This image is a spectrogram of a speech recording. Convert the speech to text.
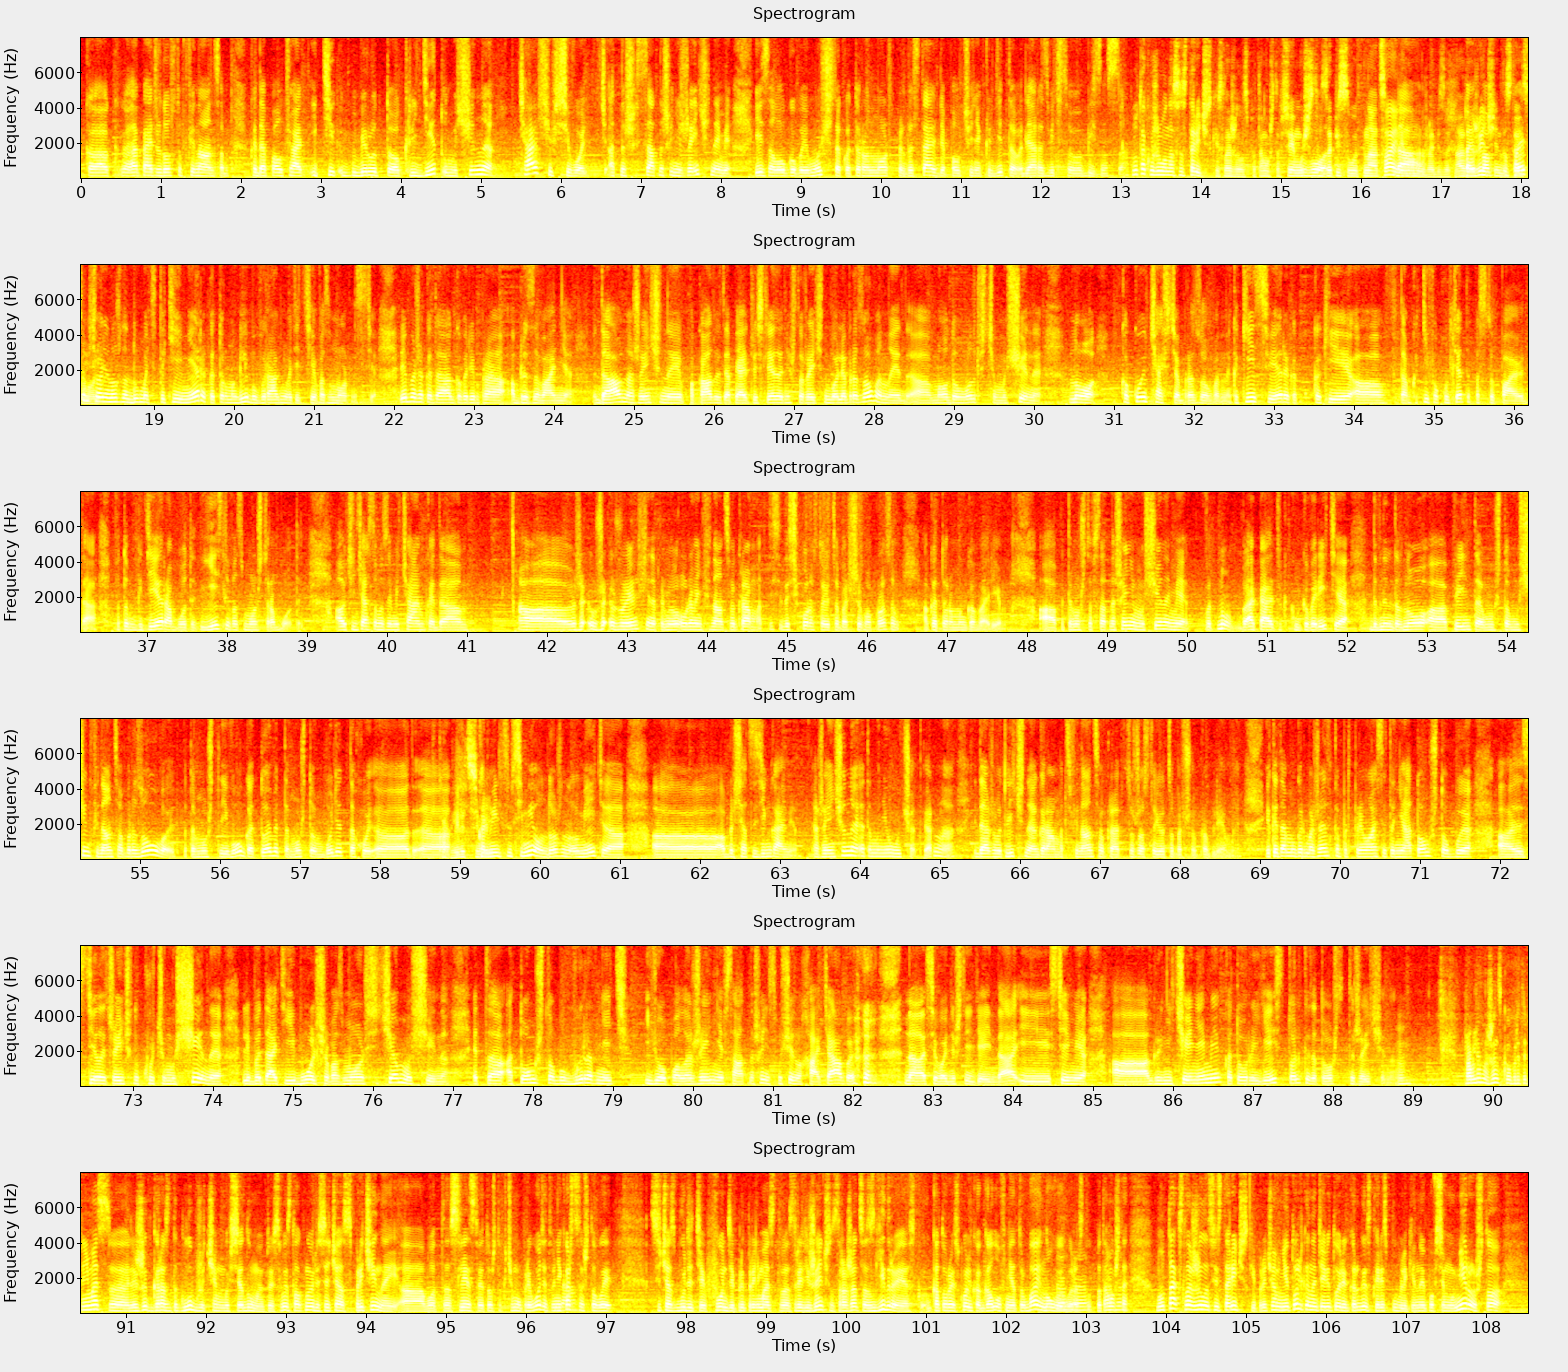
опять же, доступ к финансам, когда получают идти, берут э, кредит у мужчины чаще всего отнош... соотношение с женщинами есть залоговое имущество, которое он может предоставить для получения кредита для развития своего бизнеса. Ну так уже у нас исторически сложилось, потому что все имущество вот. записывают на отца да. или на мужа обязательно, а по, женщине по, Поэтому ноль. сегодня нужно думать такие меры, которые могли бы выравнивать эти возможности. Либо же, когда говорим про образование, да, у нас женщины показывают, опять же, исследования, что женщины более образованные да, в молодом возрасте, чем мужчины, но какой части образованы, какие сферы, как, какие, э, там, какие факультеты поступают, да, потом где работать, есть ли возможность работать. А очень часто мы замечаем, когда а, у женщин, например, уровень финансовой грамотности до сих пор остается большим вопросом, о котором мы говорим. А, потому что в соотношении мужчинами, вот, ну, опять, как вы говорите, давным-давно а, принято, что мужчин финансово образовывают, потому что его готовят тому, что он будет кормильцем, кормильцем семьи, он должен уметь обращаться с деньгами. А женщины этому не учат, верно? И даже вот личная грамотность, финансовая грамотность тоже остается большой проблемой. И когда мы говорим о женском предпринимательстве, это не о том, чтобы чтобы а, сделать женщину круче мужчины, либо дать ей больше возможностей, чем мужчина. Это о том, чтобы выровнять ее положение в соотношении с мужчиной хотя бы на сегодняшний день, да, и с теми а, ограничениями, которые есть только из-за того, что ты женщина. Mm-hmm. Проблема женского предпринимательства лежит гораздо глубже, чем мы все думаем. То есть вы столкнулись сейчас с причиной, а вот следствие, то, что к чему приводит. Вы не да. кажется, что вы сейчас будете в фонде предпринимательства среди женщин сражаться с гидрой, которые сколько голов не отрубай, новые uh-huh, вырастут? Потому uh-huh. что, ну, так сложилось исторически, причем не только на территории Кыргызской республики, но и по всему миру, что э,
